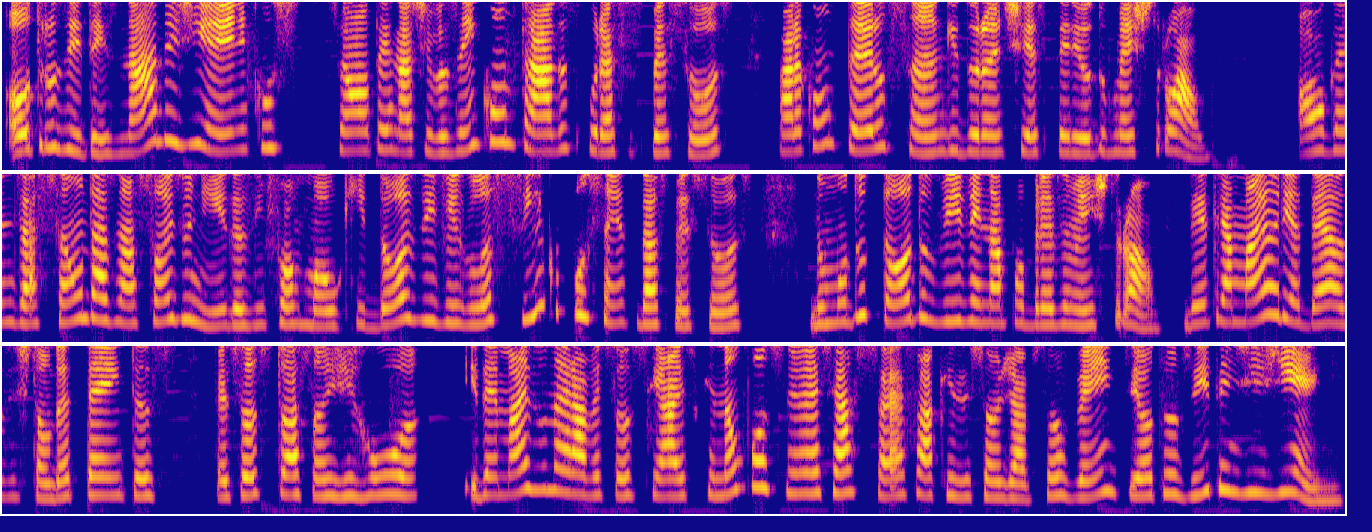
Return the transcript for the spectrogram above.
outros itens nada higiênicos são alternativas encontradas por essas pessoas para conter o sangue durante esse período menstrual. A Organização das Nações Unidas informou que 12,5% das pessoas no mundo todo vivem na pobreza menstrual. Dentre a maioria delas estão detentas, pessoas em situações de rua e demais vulneráveis sociais que não possuem esse acesso à aquisição de absorventes e outros itens de higiene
